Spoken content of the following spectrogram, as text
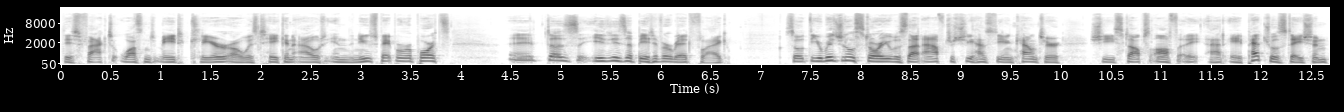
this fact wasn't made clear or was taken out in the newspaper reports? It does. It is a bit of a red flag. So the original story was that after she has the encounter, she stops off at a, at a petrol station,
